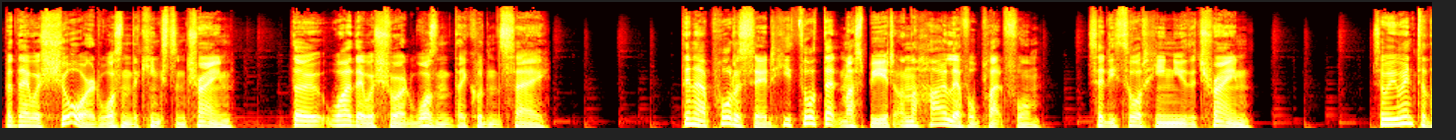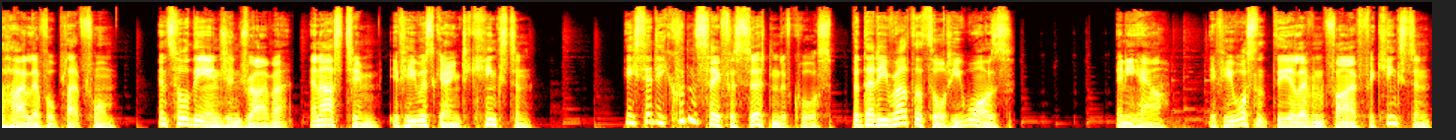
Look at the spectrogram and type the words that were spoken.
But they were sure it wasn't the Kingston train, though why they were sure it wasn't they couldn't say. Then our porter said he thought that must be it on the high level platform, said he thought he knew the train. So we went to the high level platform and saw the engine driver and asked him if he was going to Kingston. He said he couldn't say for certain, of course, but that he rather thought he was. Anyhow, if he wasn't the 11.5 for Kingston,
